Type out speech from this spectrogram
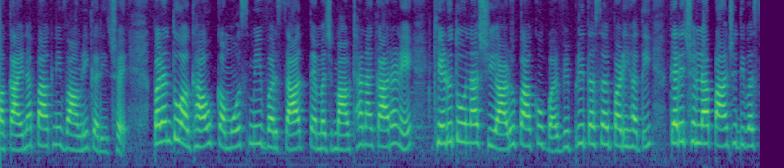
મકાઈના પાકની વાવણી કરી છે. પરંતુ અગાઉ કમોસમી વરસાદ તેમજ માવઠાના કારણે ખેડૂતોના શિયાળુ પાકો પર વિપરીત અસર પડી હતી. ત્યારે છેલ્લા પાંચ દિવસ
